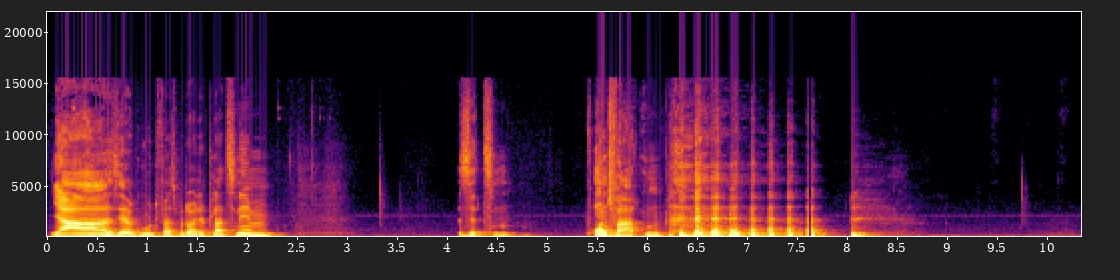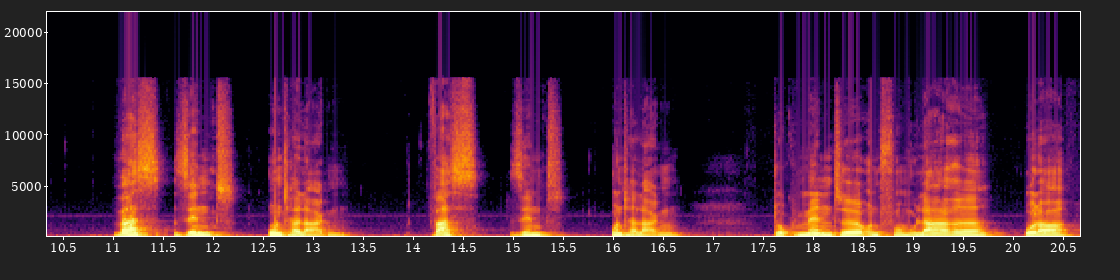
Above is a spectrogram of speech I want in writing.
Ja, sehr gut. Was bedeutet Platz nehmen? Sitzen. Und warten. Was sind Unterlagen? Was sind Unterlagen? Dokumente und Formulare oder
